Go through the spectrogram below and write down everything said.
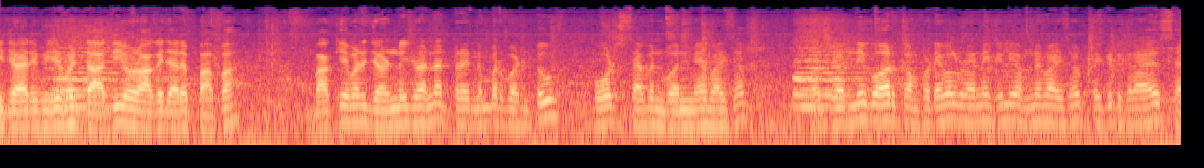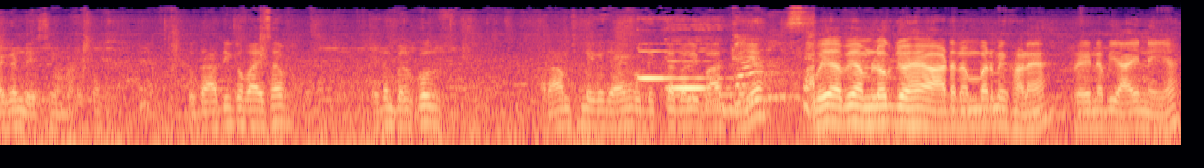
बाकी जा रही है हमारी दादी और आगे जा रहे पापा। बाकी हमारी जर्नी जो है ना train number one two four seven one में है भाई साहब। और जर्नी को और कंफर्टेबल बनाने के लिए हमने भाई साहब टिकट कराया है सेकंड ए हमारे साथ। तो दादी को भाई साहब एकदम बिल्कुल आराम से लेके जाएँगे दिक्कत वाली बात नहीं है। भैया अभी हम लोग जो है आठ नंबर में खड़े हैं ट्रेन अभी आई नहीं है।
